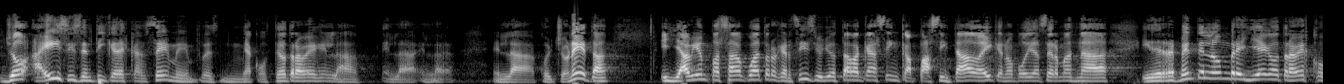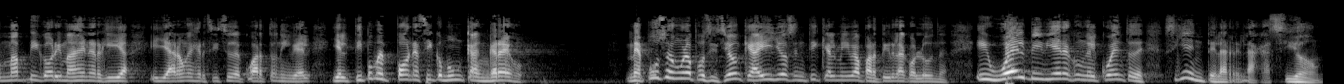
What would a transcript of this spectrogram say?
Yo ahí sí sentí que descansé, me, pues, me acosté otra vez en la, en, la, en, la, en la colchoneta y ya habían pasado cuatro ejercicios. Yo estaba casi incapacitado ahí, que no podía hacer más nada. Y de repente el hombre llega otra vez con más vigor y más energía y ya era un ejercicio de cuarto nivel. Y el tipo me pone así como un cangrejo me puso en una posición que ahí yo sentí que él me iba a partir la columna. Y vuelve y viene con el cuento de, siente la relajación,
